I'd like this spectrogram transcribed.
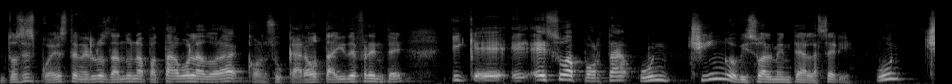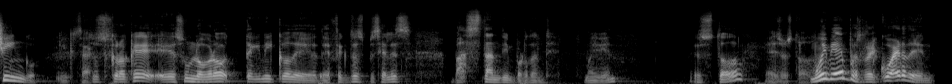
Entonces puedes tenerlos dando una patada voladora con su carota ahí de frente y que eh, eso aporta un chingo visualmente a la serie. Un chingo. Exacto. Entonces creo que es un logro técnico de, de efectos especiales bastante importante. Muy bien. ¿Eso es todo? Eso es todo. Muy bien, pues recuerden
